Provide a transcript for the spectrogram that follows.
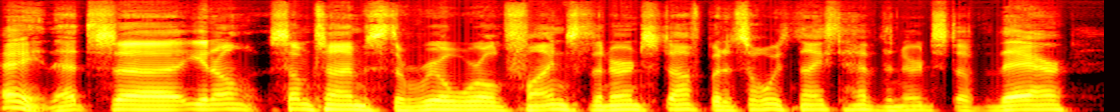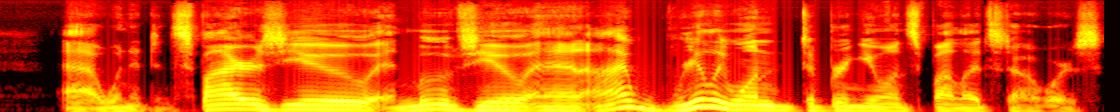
Hey, that's, uh, you know, sometimes the real world finds the nerd stuff, but it's always nice to have the nerd stuff there uh, when it inspires you and moves you. And I really wanted to bring you on Spotlight Star Wars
